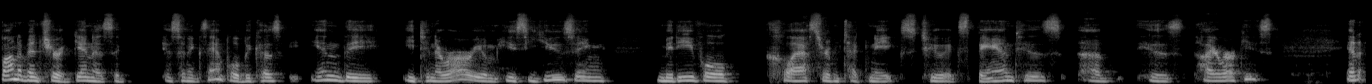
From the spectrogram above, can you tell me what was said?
Bonaventure again is a is an example because in the itinerarium, he's using medieval classroom techniques to expand his uh, his hierarchies. And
